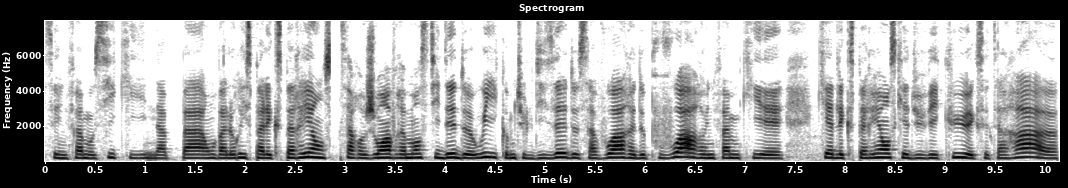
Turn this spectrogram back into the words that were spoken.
c'est une femme aussi qui n'a pas. On valorise pas l'expérience. Ça rejoint vraiment cette idée de, oui, comme tu le disais, de savoir et de pouvoir. Une femme qui, est, qui a de l'expérience, qui a du vécu, etc. Euh,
